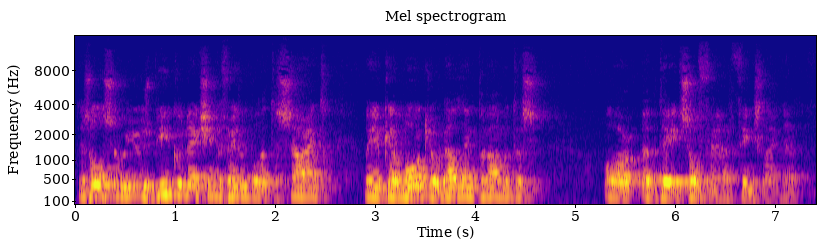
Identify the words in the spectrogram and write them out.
There's also a USB connection available at the side where you can log your welding parameters or update software, things like that.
